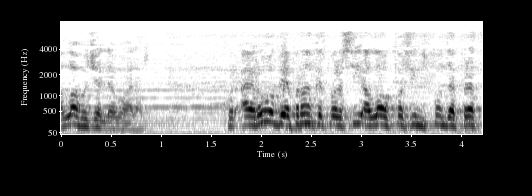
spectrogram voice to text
Allahu xhel-le ve ala kur ai robi e pranon kët porosi Allahu po në fund e pret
